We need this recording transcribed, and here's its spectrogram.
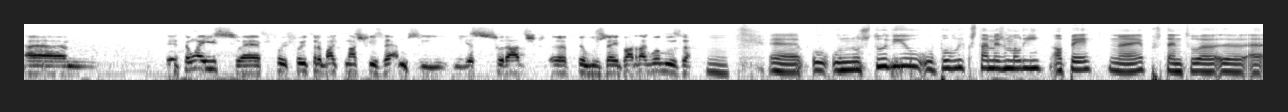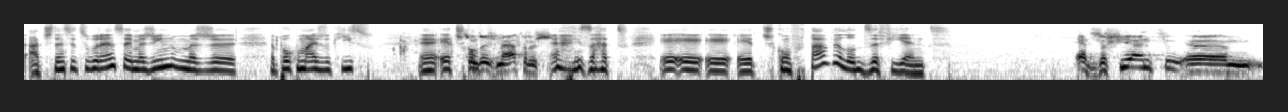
Uh, então é isso, é, foi, foi o trabalho que nós fizemos e, e assessorados uh, pelo José Eduardo Agualusa. Hum. Uh, o, o, no estúdio o público está mesmo ali, ao pé, não é? Portanto, a, a, à distância de segurança, imagino, mas uh, a pouco mais do que isso. É, é São dois metros. exato. É, é, é, é, desconfortável ou desafiante? É desafiante, um,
